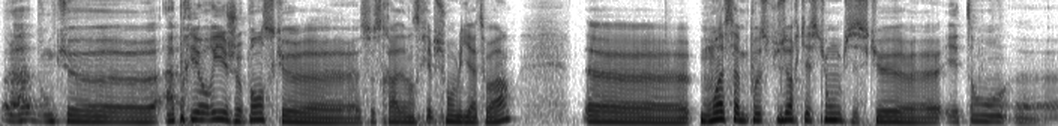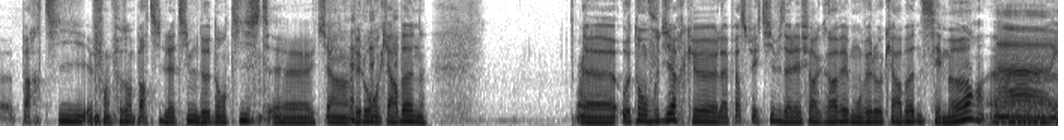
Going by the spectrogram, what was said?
Voilà, donc euh, a priori, je pense que euh, ce sera d'inscription obligatoire. Euh, moi, ça me pose plusieurs questions puisque étant partie, enfin faisant partie de la team de dentistes qui a un vélo en carbone, autant vous dire que la perspective d'aller faire graver mon vélo carbone, c'est mort. Ah oui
